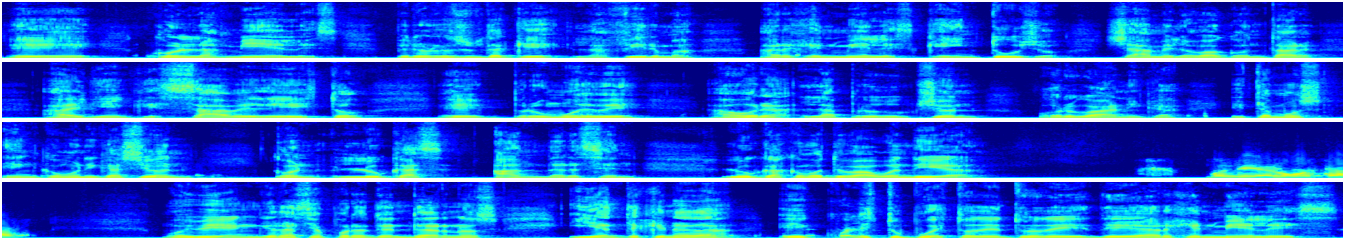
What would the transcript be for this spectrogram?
eh, con las mieles? Pero resulta que la firma Argen Mieles, que intuyo, ya me lo va a contar alguien que sabe de esto, eh, promueve ahora la producción orgánica. Estamos en comunicación con Lucas Andersen. Lucas, ¿cómo te va? Buen día. Buen día, ¿cómo estás? Muy bien, gracias por atendernos. Y antes que nada, eh, ¿cuál es tu puesto dentro de, de Argen Mieles?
